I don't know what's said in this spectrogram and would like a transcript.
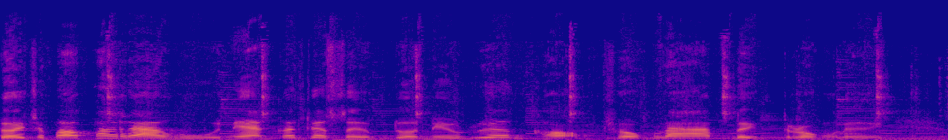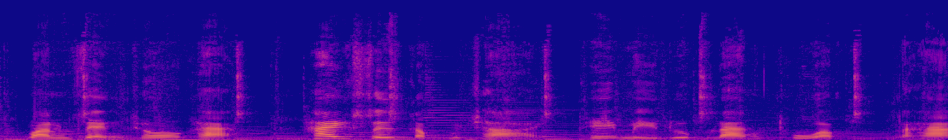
โดยเฉพาะพระราหูเนี่ยก็จะเสริมดวงในเรื่องของโชคลาภโดยตรงเลย วันเสี่ยงโชคค่ะ ให้ซื้อกับผู้ชายที่มีรูปร่างทวมนะคะ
